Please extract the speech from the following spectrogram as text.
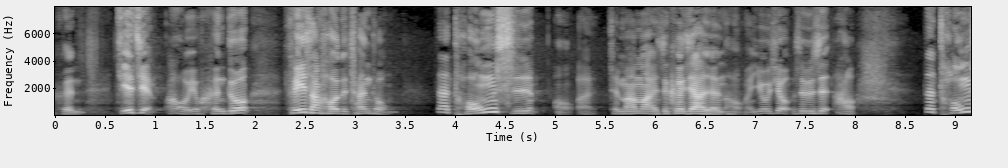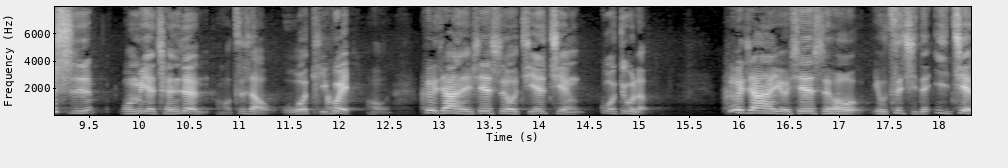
很节俭哦，有很多非常好的传统。但同时，哦，哎，陈妈妈也是客家人，哦，很优秀，是不是？好，但同时，我们也承认，哦，至少我体会，哦，客家人有些时候节俭过度了，客家人有些时候有自己的意见，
